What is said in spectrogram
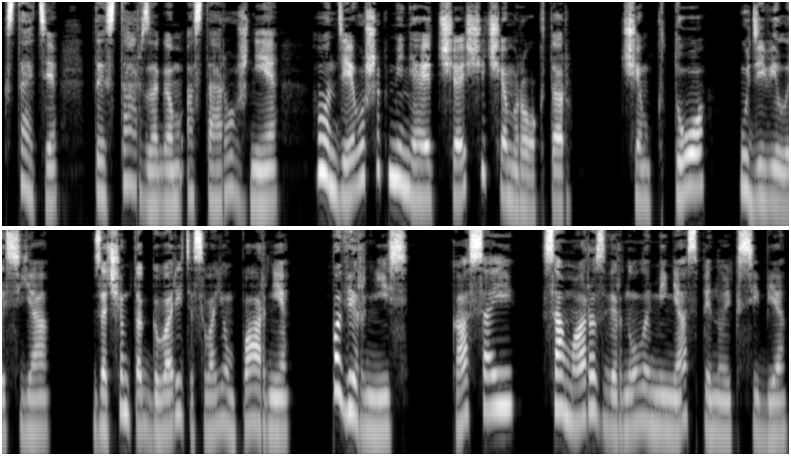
Кстати, ты с Тарзагом осторожнее. Он девушек меняет чаще, чем Роктор». «Чем кто?» — удивилась я. «Зачем так говорить о своем парне? Повернись». Касаи сама развернула меня спиной к себе.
